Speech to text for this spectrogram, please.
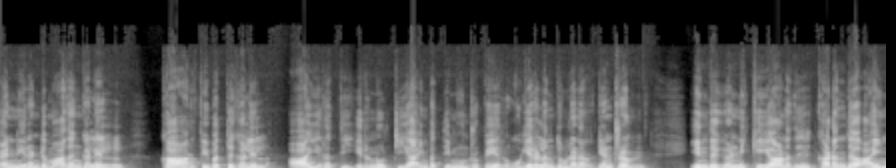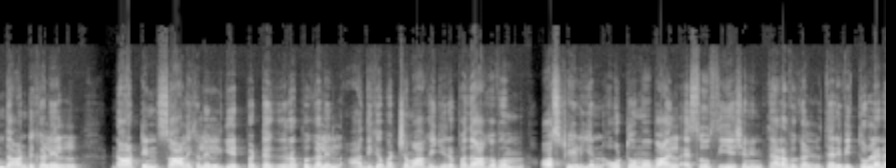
பன்னிரண்டு மாதங்களில் கார் விபத்துகளில் ஆயிரத்தி இருநூற்றி ஐம்பத்தி மூன்று பேர் உயிரிழந்துள்ளனர் என்றும் இந்த எண்ணிக்கையானது கடந்த ஐந்து ஆண்டுகளில் நாட்டின் சாலைகளில் ஏற்பட்ட இறப்புகளில் அதிகபட்சமாக இருப்பதாகவும் ஆஸ்திரேலியன் ஆட்டோமொபைல் அசோசியேஷனின் தரவுகள் தெரிவித்துள்ளன.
